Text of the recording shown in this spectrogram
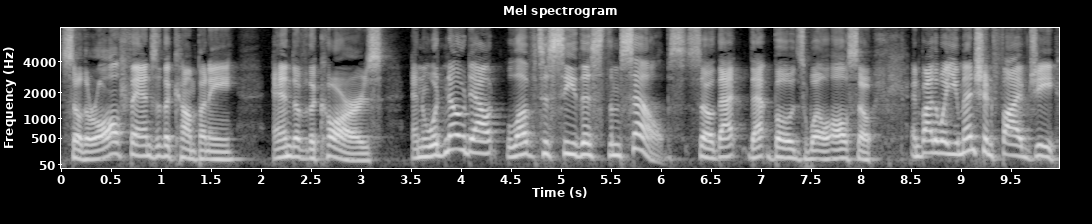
So they're all fans of the company and of the cars and would no doubt love to see this themselves. So that that bodes well also. And by the way, you mentioned 5G.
